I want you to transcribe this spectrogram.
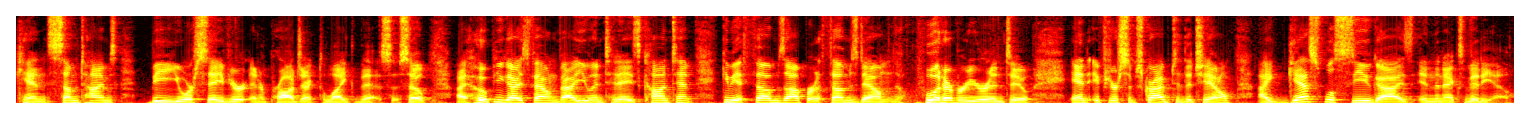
can sometimes be your savior in a project like this. So I hope you guys found value in today's content. Give me a thumbs up or a thumbs down, whatever you're into. And if you're subscribed to the channel, I guess we'll see you guys in the next video.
